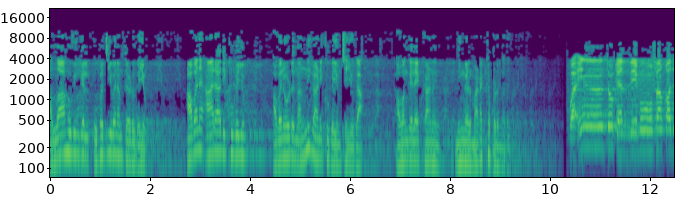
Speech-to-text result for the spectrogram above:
അള്ളാഹുവിങ്കൽ ഉപജീവനം തേടുകയും അവനെ ആരാധിക്കുകയും അവനോട് നന്ദി കാണിക്കുകയും ചെയ്യുക. അവങ്കലേക്കാണ് നിങ്ങൾ മടക്കപ്പെടുന്നത്. وإن تكذبوا فقد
